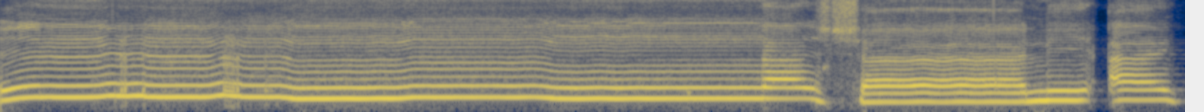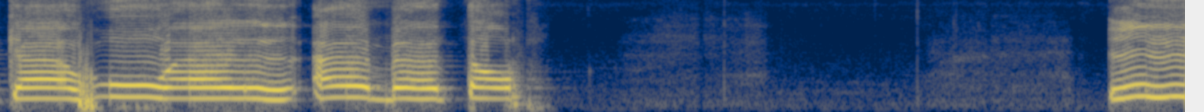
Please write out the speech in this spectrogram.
إن شانئك هو الأبتر. إن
